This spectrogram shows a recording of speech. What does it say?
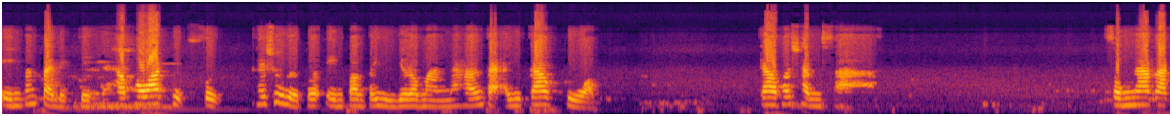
เองตั้งแต่เด็กๆนะคะ เพราะว่าถูกฝึก ให้ช่วยเหลือตัวเองตอนไปอยู่เยอรมันนะคะตั้งแต่อายุเก้าขวบเก้าพระชันษา ทรงน่ารัก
